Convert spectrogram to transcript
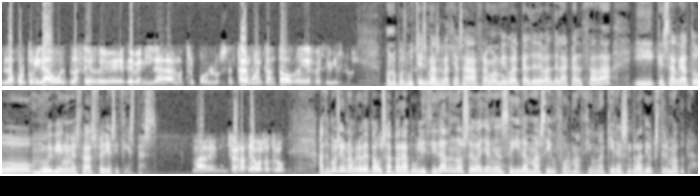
la oportunidad o el placer de, de venir a nuestro pueblo. Estaremos encantados de recibirlos. Bueno, pues muchísimas gracias a Fran Hormigo, alcalde de Val de la Calzada, y que salga todo muy bien en estas ferias y fiestas. Vale, muchas gracias a vosotros. Hacemos ya una breve pausa para publicidad. No se vayan enseguida más información. Aquí en Radio Extremadura.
